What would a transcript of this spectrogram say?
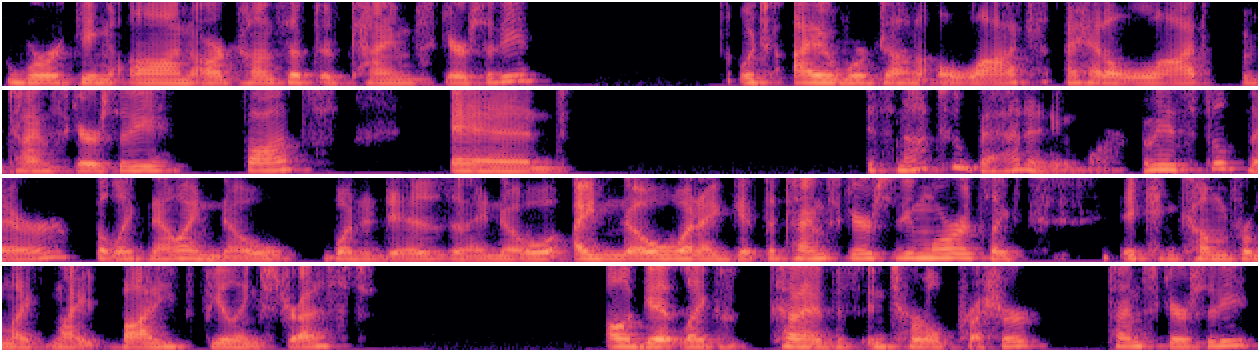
working on our concept of time scarcity, which I worked on a lot. I had a lot of time scarcity thoughts and it's not too bad anymore. I mean, it's still there, but like now I know what it is and I know I know when I get the time scarcity more, it's like it can come from like my body feeling stressed. I'll get like kind of this internal pressure, time scarcity.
